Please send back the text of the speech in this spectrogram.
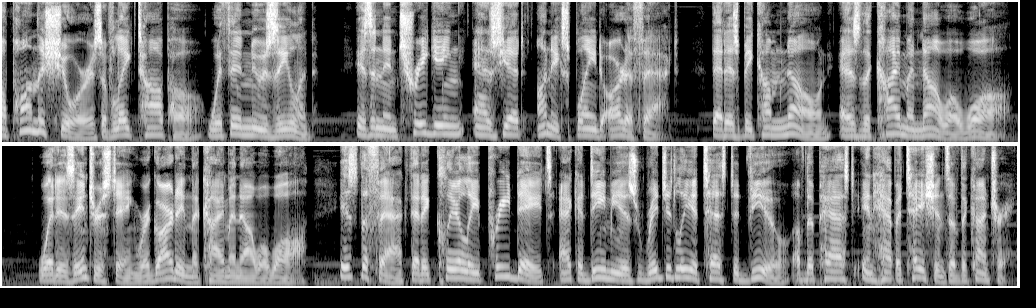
Upon the shores of Lake Taupo within New Zealand is an intriguing, as yet unexplained artifact that has become known as the Kaimanawa Wall. What is interesting regarding the Kaimanawa Wall is the fact that it clearly predates academia's rigidly attested view of the past inhabitations of the country.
